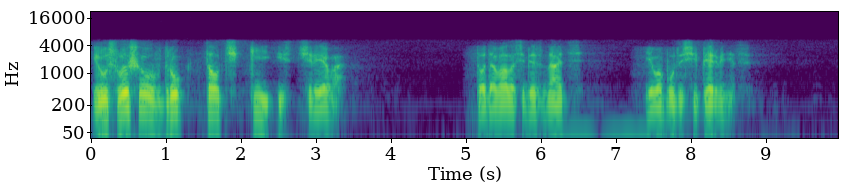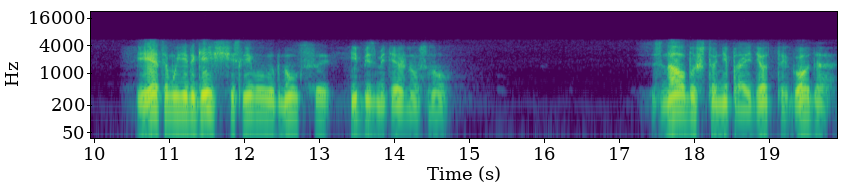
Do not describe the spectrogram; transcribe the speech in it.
и услышал вдруг толчки из чрева. То давало себе знать его будущий первенец. И этому Едыгей счастливо улыбнулся и безмятежно уснул. Знал бы, что не пройдет и года,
